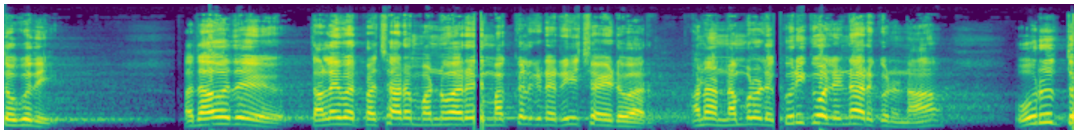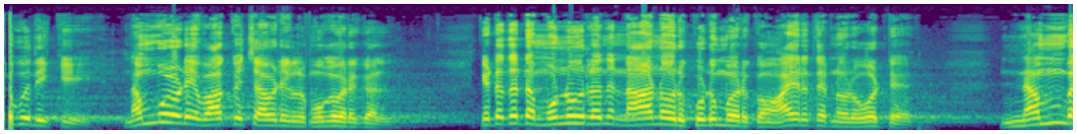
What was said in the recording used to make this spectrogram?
தொகுதி. அதாவது தலைவர் பிரச்சாரம் பண்ணுவார் மக்கள்கிட்ட ரீச் ஆகிடுவார் ஆனால் நம்மளுடைய குறிக்கோள் என்ன இருக்கணும்னா ஒரு தொகுதிக்கு நம்மளுடைய வாக்குச்சாவடிகள் முகவர்கள். கிட்டத்தட்ட முந்நூறுலேருந்து நானூறு குடும்பம் இருக்கும் ஆயிரத்தி இரநூறு ஓட்டு. நம்ம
